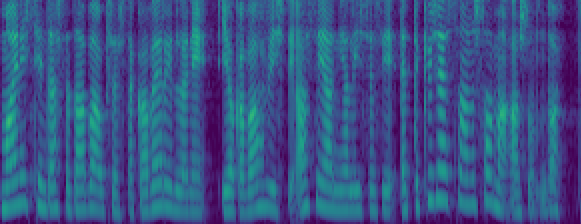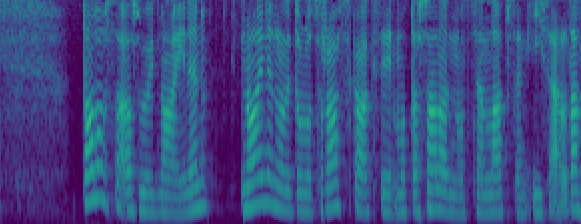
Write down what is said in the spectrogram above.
Mainitsin tästä tapauksesta kaverilleni, joka vahvisti asian ja lisäsi, että kyseessä on sama asunto. Talossa asui nainen, Nainen oli tullut raskaaksi, mutta salannut sen lapsen isältä.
